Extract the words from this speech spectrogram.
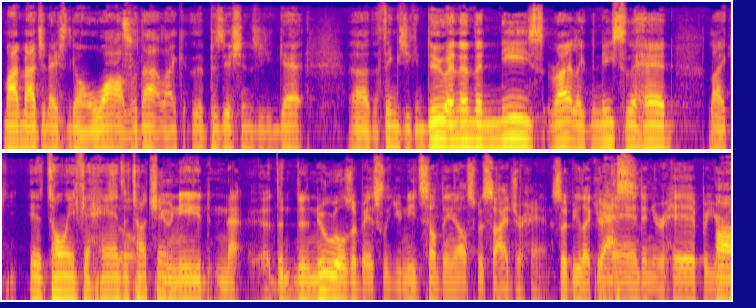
my imagination's going wild with that. Like the positions you can get, uh, the things you can do, and then the knees, right? Like the knees to the head, Like it's only if your hands So are touching. You need na- the the new rules are basically you need something else besides your hand. So it'd be like your Yes. hand and your hip or your Oh,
